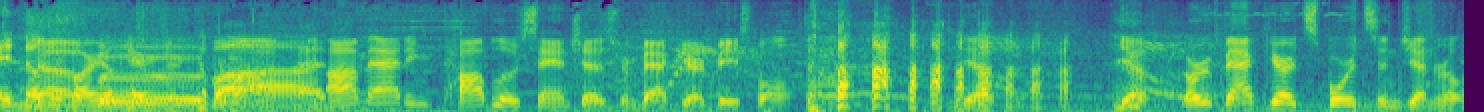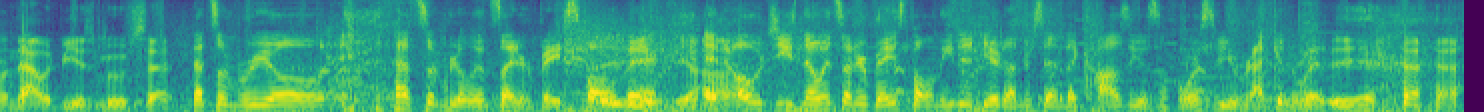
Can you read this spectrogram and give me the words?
Another No, Mario boo, character? Come, on. I'm adding Pablo Sanchez from Backyard Baseball. yep. Yep. Or Backyard Sports in general, and that would be his moveset. That's some real, that's some real insider baseball there. Yeah. And oh geez, no insider baseball needed here to understand that Kazi is a force to be reckoned with. Yeah.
